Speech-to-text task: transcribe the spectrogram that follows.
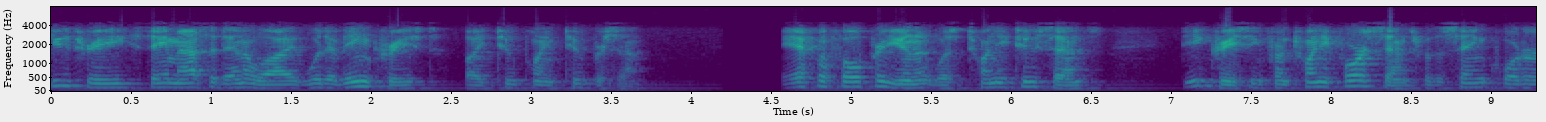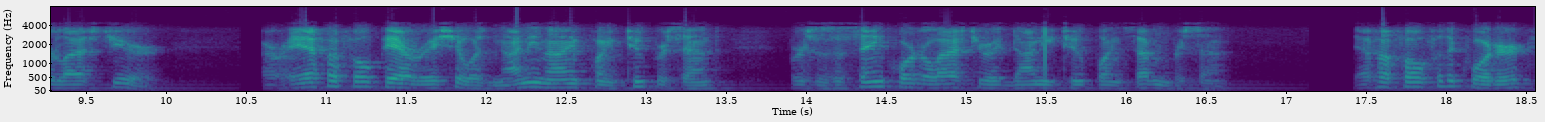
Q3 same asset NOI would have increased by 2.2%. AFFO per unit was 0.22, decreasing from 0.24 for the same quarter last year. Our AFFO payout ratio was 99.2% versus the same quarter last year at 92.7%. FFO for the quarter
